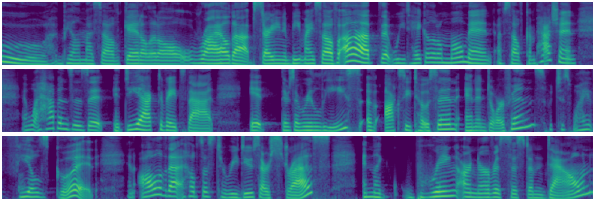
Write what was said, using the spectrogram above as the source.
ooh, I'm feeling myself get a little riled up, starting to beat myself up, that we take a little moment of self-compassion. And what happens is it it deactivates that. It there's a release of oxytocin and endorphins, which is why it feels good. And all of that helps us to reduce our stress and like bring our nervous system down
